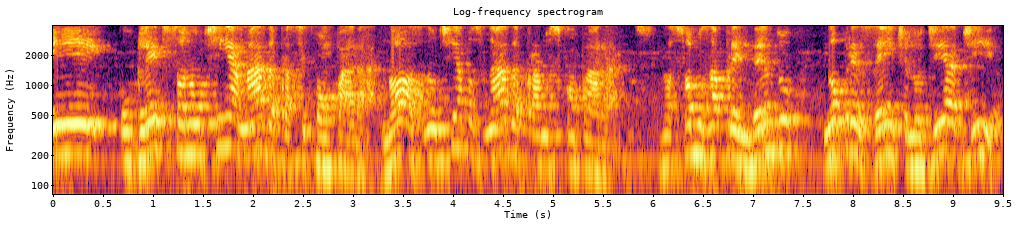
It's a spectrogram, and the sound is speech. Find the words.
e o Gleidson não tinha nada para se comparar. Nós não tínhamos nada para nos compararmos. Nós fomos aprendendo no presente, no dia a dia.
